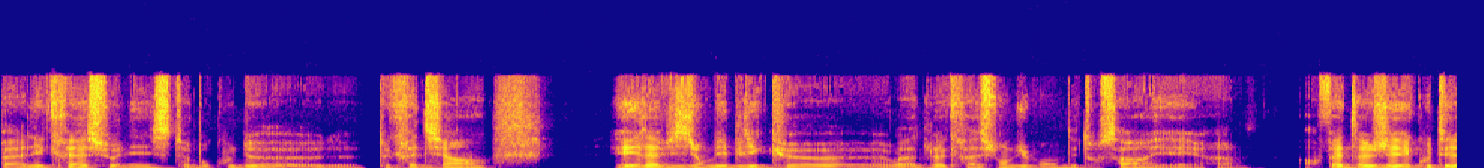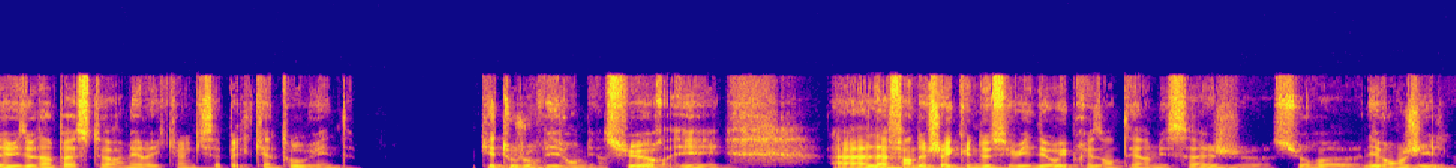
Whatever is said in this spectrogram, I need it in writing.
bah, les créationnistes, beaucoup de, de- chrétiens, et la vision biblique euh, voilà, de la création du monde et tout ça. Et euh, en fait, j'ai écouté la vidéo d'un pasteur américain qui s'appelle Kent Hovind, qui est toujours vivant, bien sûr. Et à la fin de chacune de ses vidéos, il présentait un message sur l'évangile.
